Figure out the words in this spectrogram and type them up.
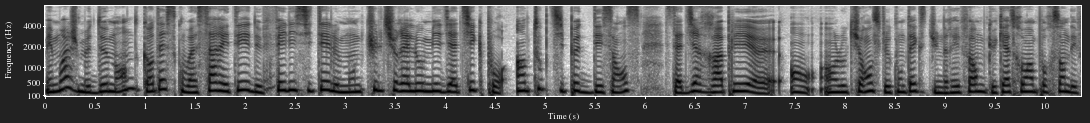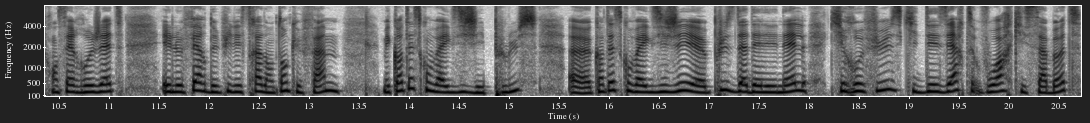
Mais moi, je me demande quand est-ce qu'on va s'arrêter de féliciter le monde culturel ou médiatique pour un tout petit peu de décence, c'est-à-dire rappeler, euh, en, en l'occurrence, le contexte d'une réforme que 80% des Français rejettent, et le faire depuis l'estrade en tant que femme. Mais quand est-ce qu'on va exiger plus? Euh, Quand est-ce qu'on va exiger euh, plus d'Adèle Haenel qui refuse, qui déserte, voire qui sabotent,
